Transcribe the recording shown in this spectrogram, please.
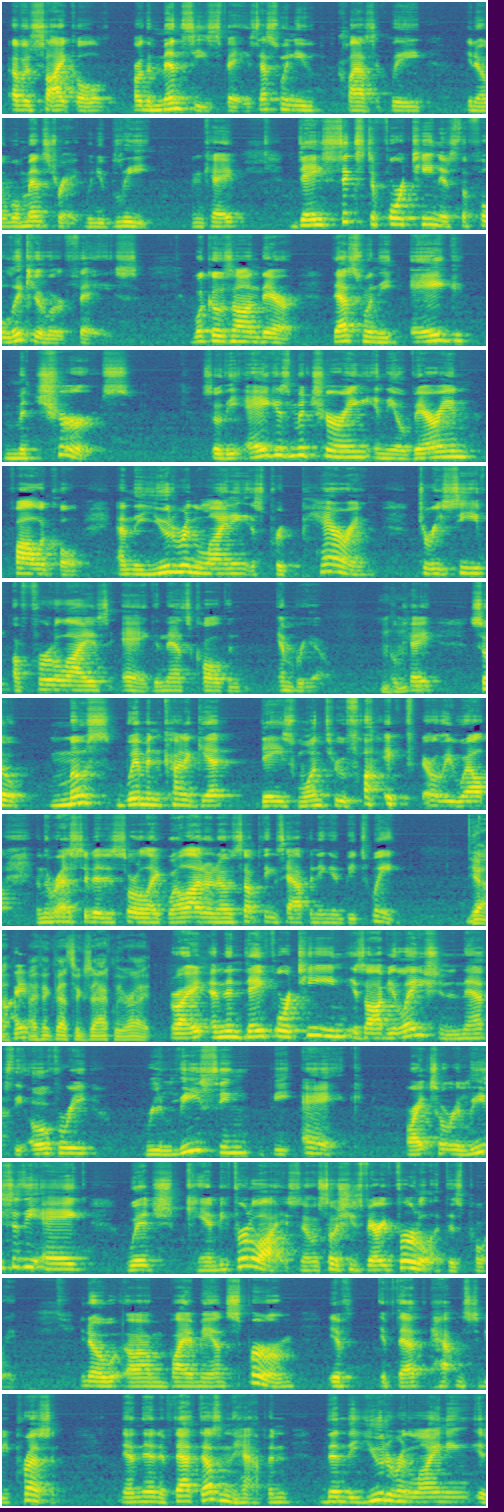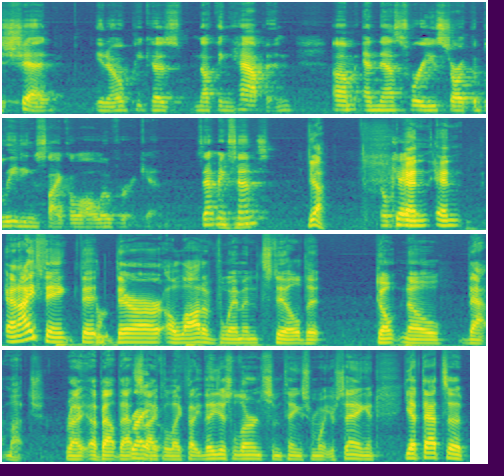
of a cycle are the menses phase. That's when you classically, you know, will menstruate when you bleed. Okay. Day six to 14 is the follicular phase. What goes on there? That's when the egg matures. So the egg is maturing in the ovarian follicle, and the uterine lining is preparing to receive a fertilized egg, and that's called an embryo. Mm-hmm. Okay. So most women kind of get days one through five fairly well, and the rest of it is sort of like, well, I don't know, something's happening in between. Yeah, right? I think that's exactly right. Right. And then day 14 is ovulation, and that's the ovary releasing the egg. Right. So it releases the egg, which can be fertilized. You know, so she's very fertile at this point, you know, um, by a man's sperm, if if that happens to be present. And then if that doesn't happen, then the uterine lining is shed, you know, because nothing happened. Um, and that's where you start the bleeding cycle all over again. Does that make mm-hmm. sense? Yeah. Okay. And and and I think that there are a lot of women still that don't know that much, right, about that right. cycle. Like they just learned some things from what you're saying, and yet that's a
